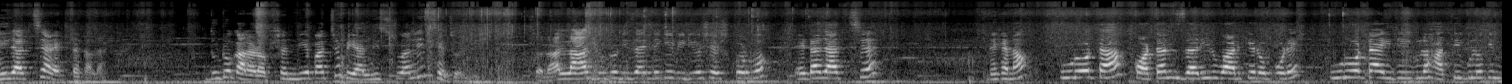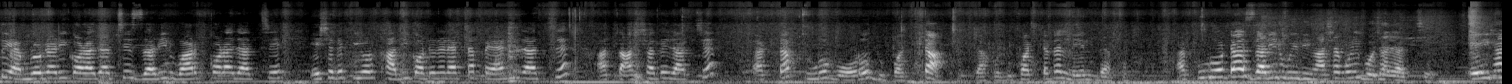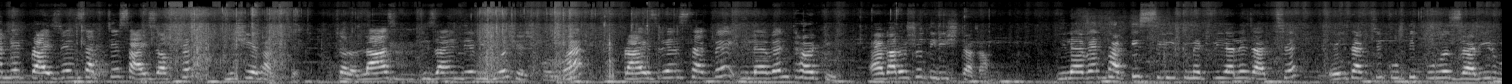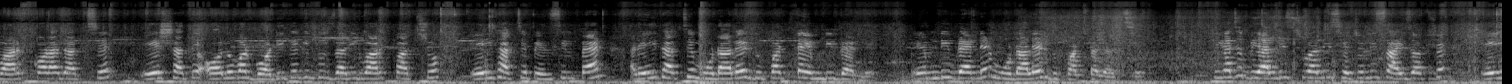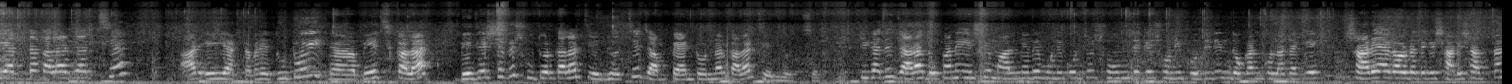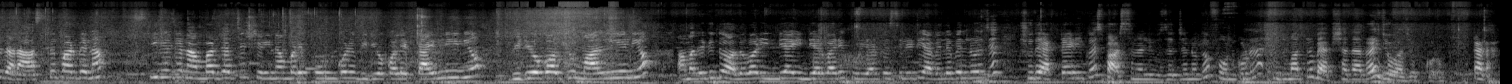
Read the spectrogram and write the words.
এই যাচ্ছে আর একটা কালার দুটো কালার অপশন দিয়ে পাচ্ছ, বিয়াল্লিশ, চুয়াল্লিশ, ছেচল্লিশ। চলো, আর লাস্ট দুটো ডিজাইন দেখে ভিডিও শেষ করব। এটা যাচ্ছে, দেখে নাও। পুরোটা কটন জারির ওয়ার্কের ওপরে, পুরোটা এই যে এইগুলো হাতিগুলো কিন্তু এমব্রয়ডারি করা যাচ্ছে জারির ওয়ার্ক করা যাচ্ছে, এর সাথে পিওর খাদি কটনের একটা প্যান্ট যাচ্ছে, আর তার সাথে যাচ্ছে একটা পুরো বড় দুপাট্টা। দেখো দুপাট্টাটা লেন্থ দেখো। আর পুরোটা জারির উইভিং আশা করি বোঝা যাচ্ছে। এইট হান্ড্রেড প্রাইস রেঞ্জ থাকছে সাইজ অপশন মিশিয়ে থাকছে। চলো লাস্ট ডিজাইন দিয়ে ভিডিও শেষ করব হ্যাঁ? প্রাইস রেঞ্জ থাকবে ইলেভেন থার্টি এগারোশো তিরিশ টাকা। ইলেভেন থার্টি সিল্ক মেটেরিয়ালে যাচ্ছে। এই থাকছে কুর্তি, পুরো জারির ওয়ার্ক করা যাচ্ছে। এর সাথে অল ওভার বডিতে কিন্তু জারির ওয়ার্ক পাচ্ছ। এই থাকছে পেন্সিল প্যান্ট আর এই থাকছে মোডালের দুপাট্টা এমডি ব্র্যান্ডের এমডি ব্র্যান্ডের মোডালের দুপাট্টা যাচ্ছে। ঠিক আছে? বিয়াল্লিশ, চুয়াল্লিশ, ছেচল্লিশ সাইজ অপশন এই একটা কালার যাচ্ছে আর এই একটা। মানে দুটোই বেজ কালার বেজের সাথে সুতোর কালার চেঞ্জ হচ্ছে, জাম প্যান্ট ওড়নার কালার চেঞ্জ হচ্ছে। ঠিক আছে, যারা দোকানে এসে মাল নেবে, মনে করছ সোম থেকে শনি প্রতিদিন দোকান খোলা থাকে সাড়ে এগারোটা থেকে সাড়ে সাতটা, যারা আসতে পারবে না, স্ক্রিনে যে নাম্বার যাচ্ছে, সেই নাম্বারে ফোন করে ভিডিও কলের টাইম নিয়ে নিও ভিডিও কল থ্রু মাল নিয়ে নিও। আমাদের কিন্তু অল ওভার ইন্ডিয়া ইন্ডিয়ার বাইরে কুরিয়ার ফেসিলিটি অ্যাভেলেবেল রয়েছে। শুধু একটাই রিকোয়েস্ট পার্সোনাল ইউজের জন্য কেউ ফোন করো না, শুধুমাত্র ব্যবসাদাররাই যোগাযোগ করো। টাটা।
